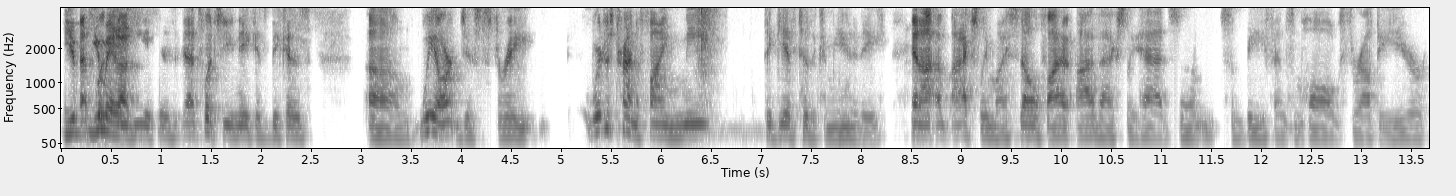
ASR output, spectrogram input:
You that's you may not is that's what's unique is because um, we aren't just straight we're just trying to find meat to give to the community and i actually myself i i've actually had some some beef and some hogs throughout the year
